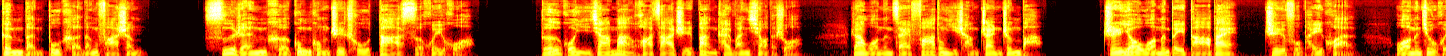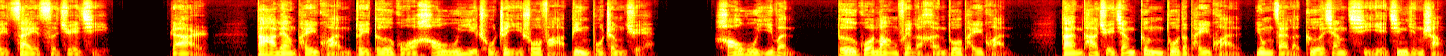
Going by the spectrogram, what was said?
根本不可能发生。私人和公共支出大肆挥霍。德国一家漫画杂志半开玩笑地说：“让我们再发动一场战争吧，只要我们被打败，支付赔款，我们就会再次崛起。”然而，大量赔款对德国毫无益处这一说法并不正确。毫无疑问，德国浪费了很多赔款。但他却将更多的赔款用在了各项企业经营上，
